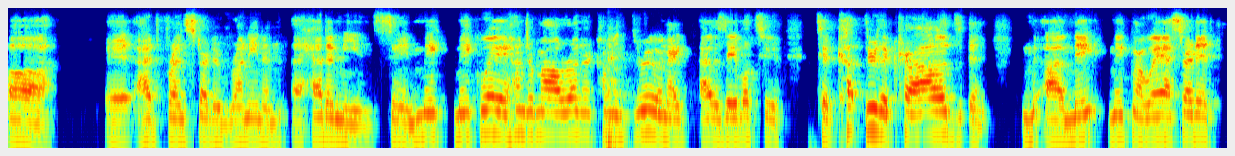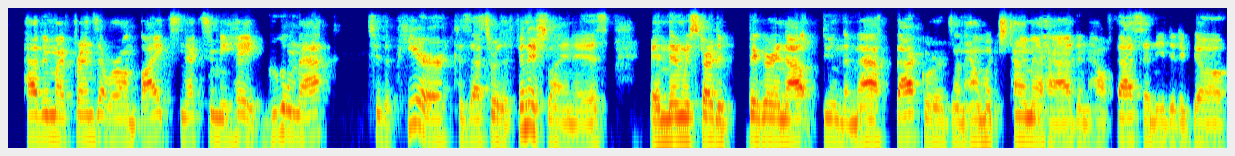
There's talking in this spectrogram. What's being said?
Uh, it, I had friends started running and ahead of me and saying, "Make make way, hundred mile runner coming through!" And I, I was able to to cut through the crowds and uh, make make my way. I started having my friends that were on bikes next to me, hey, Google Map to the pier because that's where the finish line is. And then we started figuring out doing the math backwards on how much time I had and how fast I needed to go.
